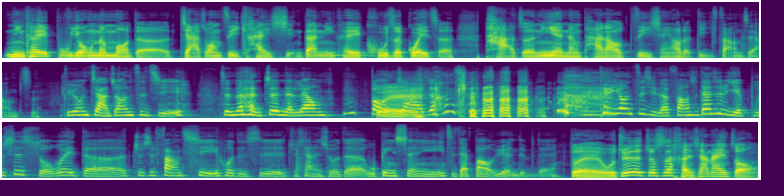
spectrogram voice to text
你可以不用那么的假装自己开心，但你可以哭着、跪着、爬着，你也能爬到自己想要的地方，这样子。不用假装自己真的很正能量爆炸这样子，可以用自己的方式，但是也不是所谓的就是放弃，或者是就像你说的无病呻吟，一直在抱怨，对不对？对，我觉得就是很像那一种，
